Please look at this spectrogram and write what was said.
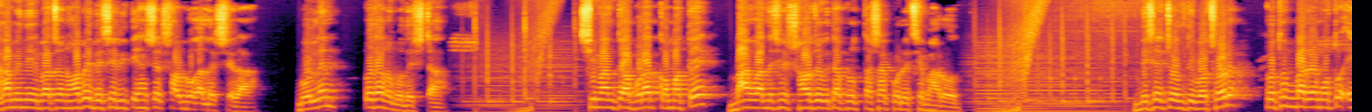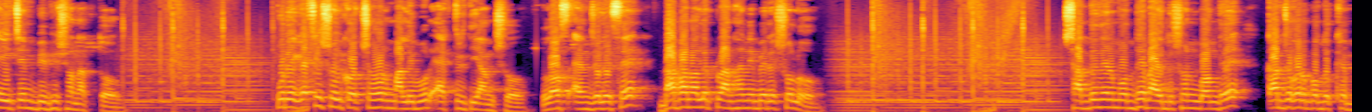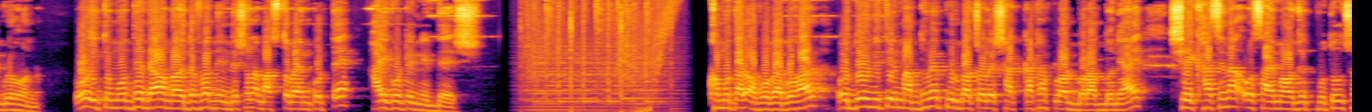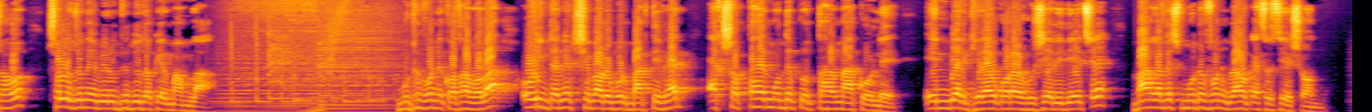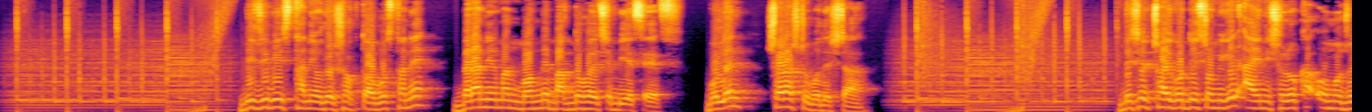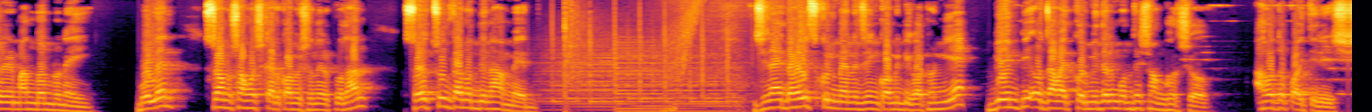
আগামী নির্বাচন হবে দেশের ইতিহাসের সর্বকালের সেরা, বললেন প্রধান উপদেষ্টা। সীমান্তে অপরাধ কমাতে বাংলাদেশের সহযোগিতা প্রত্যাশা করেছে ভারত। দেশে চলতি বছর প্রথমবারের মতো এইচ এম বিভি পুড়ে গেছে সৈকত শহর মালিবুর এক তৃতীয়াংশ। লস অ্যাঞ্জেলেসে দাবানলে প্রাণহানি বেড়ে ষোলো। সাত দিনের মধ্যে বায়ু দূষণ বন্ধে কার্যকর পদক্ষেপ গ্রহণ। ও ইতোমধ্যে দেওয়া নয় দফা নির্দেশনা বাস্তবায়ন করতে হাইকোর্টের নির্দেশ। ক্ষমতার অপব্যবহার ও দুর্নীতির মাধ্যমে পূর্বাচলে ষাট কাঠা প্লট বরাদ্দ নেয় শেখ হাসিনা ও সাইমা অজেদ পুতুল সহ ষোলো জনের বিরুদ্ধে দুদকের মামলা। মুঠোফোনে কথা বলা ও ইন্টারনেট সেবার উপর বাড়তি ভ্যাট এক সপ্তাহের মধ্যে প্রত্যাহার না করলে এনবিআর ঘেরাও করার হুঁশিয়ারি দিয়েছে বাংলাদেশ মুঠোফোন গ্রাহক অ্যাসোসিয়েশন। বিজিবি স্থানীয়দের শক্ত অবস্থানে বেড়া নির্মাণ বন্ধে বাধ্য হয়েছে বিএসএফ। বললেন স্বরাষ্ট্র উপদেষ্টা। দেশের ছয় কোটি শ্রমিকের আইনি সুরক্ষা ও মজুরির মানদণ্ড নেই। বললেন শ্রম সংস্কার কমিশনের প্রধান Syed Sultan Uddin Ahmed. Jhenaidah school managing committee গঠন নিয়ে বিএনপি ও জামায়াত কর্মীদের মধ্যে সংঘর্ষ। আহত পঁয়ত্রিশ।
